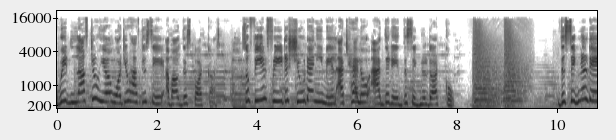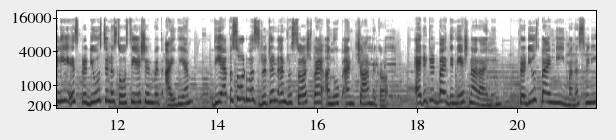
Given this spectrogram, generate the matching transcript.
We'd love to hear what you have to say about this podcast. So feel free to shoot an email at hello at the rate thesignal.co. The Signal Daily is produced in association with IVM. The episode was written and researched by Anup and Chaarmikha, edited by Dinesh Narayanan, produced by me, Manaswini,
